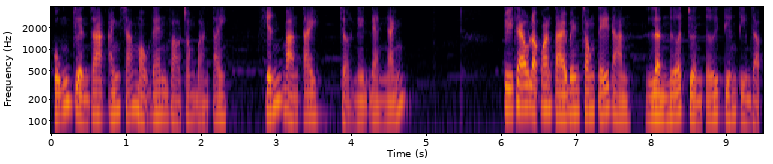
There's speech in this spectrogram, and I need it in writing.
cũng truyền ra ánh sáng màu đen vào trong bàn tay, khiến bàn tay trở nên đen nhánh. Tùy theo là quan tài bên trong tế đàn, lần nữa truyền tới tiếng tim đập.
